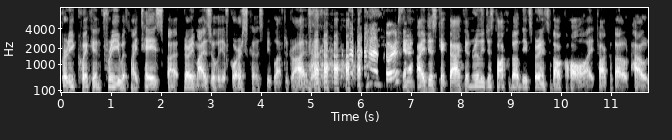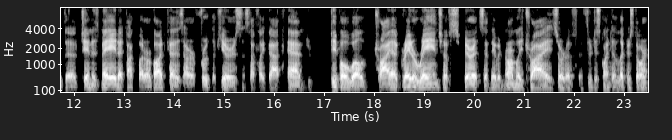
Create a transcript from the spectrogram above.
pretty quick and free with my taste, but very miserly, of course, because people have to drive. of course. Yeah. I just kick back and really just talk about the experience of alcohol. I talk about how the gin is made. I talk about our vodkas, our fruit liqueurs, and stuff like that. And people will try a greater range of spirits that they would normally try, sort of if they're just going to the liquor store.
